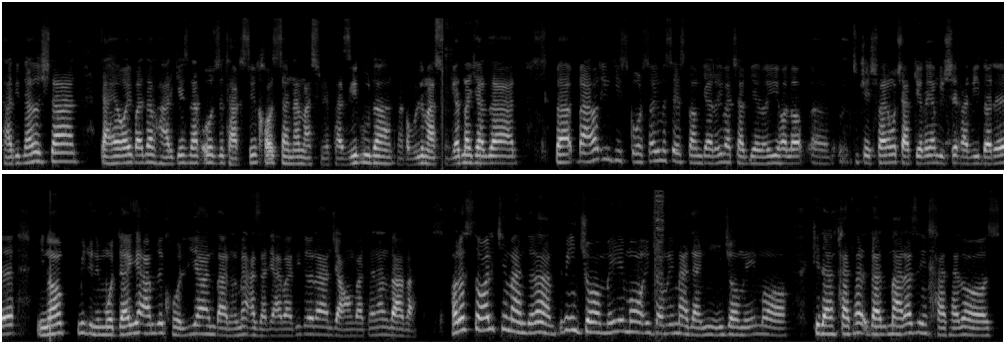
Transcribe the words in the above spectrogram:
تردید نداشتن. دهه های بعد هم هرگز نه عضو تقصیر خواستن نه مسئولیت پذیر بودن نه قبول مسئولیت نکردن. و به حال این دیسکورس هایی مثل اسلامگرایی و چپگرایی حالا تو کشور ما چپگرایی هم ریشه قوی داره. اینا می‌دونیم مدعی امر کلی هن برنامه ازلی ابدی دارن جهان وطنن و و. حالا سوالی که من دارم ببین این جامعه ما این جامعه مدنی این جامعه ما که در خطر در معرض این خطراست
